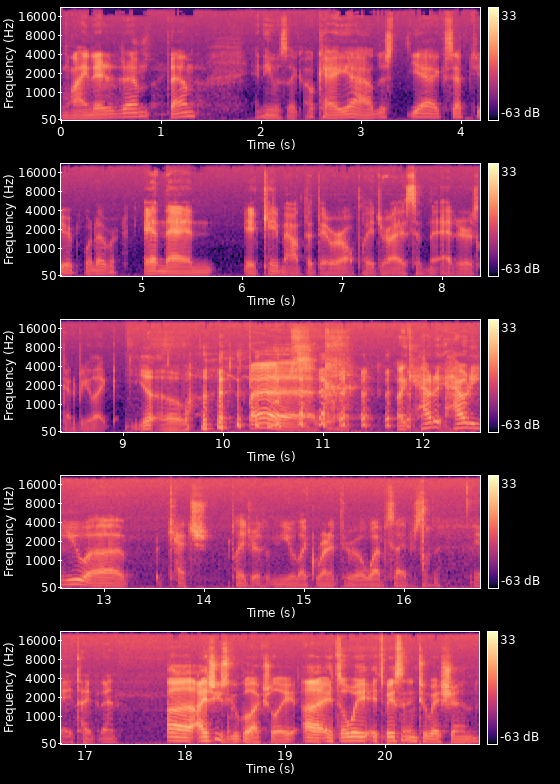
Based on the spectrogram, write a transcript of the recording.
line edited them, them, and he was like, "Okay, yeah, I'll just yeah accept your whatever." And then it came out that they were all plagiarized, and the editor's got to be like, Yo. "Fuck!" like, how do how do you uh catch plagiarism? You like run it through a website or something? Yeah, you type it in. Uh, I just use Google actually. Uh, it's always it's based on intuition.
